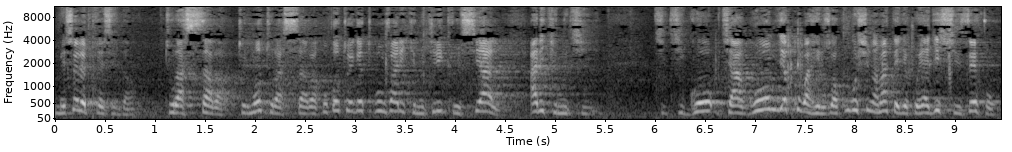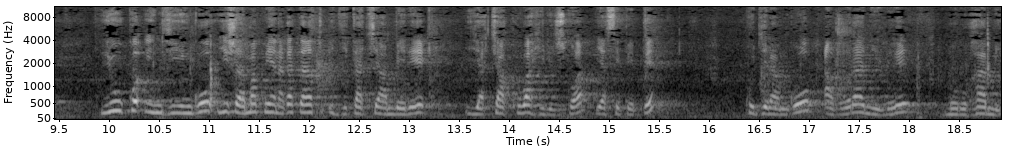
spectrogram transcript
monsieur le président turasaba turimo turasaba kuko twebwe twumva ari ikintu kiri crucial ari ikintu cyagombye kubahirizwa kuko amategeko yagishyizeho yuko ingingo y'ijana na makumyabiri na gatandatu igika cya mbere cyakubahirizwa ya cpp kugira ngo aburanire mu ruhame.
